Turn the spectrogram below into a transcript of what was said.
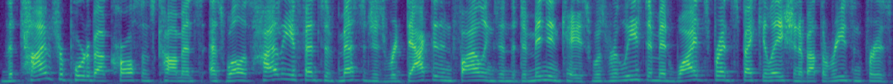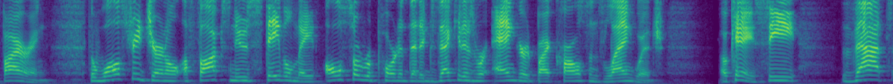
The Times report about Carlson's comments, as well as highly offensive messages redacted in filings in the Dominion case, was released amid widespread speculation about the reason for his firing. The Wall Street Journal, a Fox News stablemate, also reported that executives were angered by Carlson's language. Okay, see, that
